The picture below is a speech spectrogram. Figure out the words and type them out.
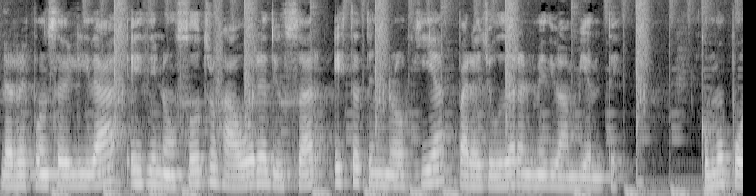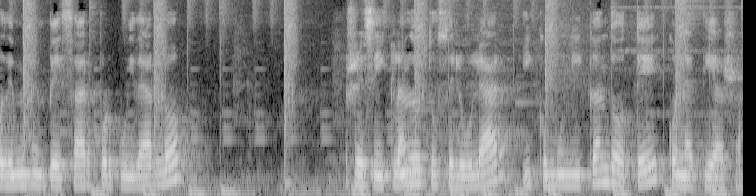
La responsabilidad es de nosotros ahora de usar esta tecnología para ayudar al medio ambiente. ¿Cómo podemos empezar por cuidarlo? Reciclando tu celular y comunicándote con la Tierra.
